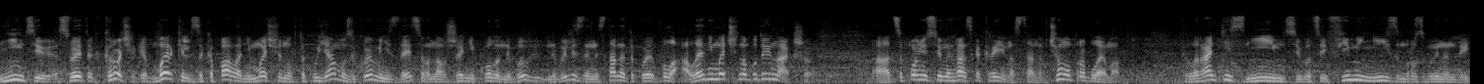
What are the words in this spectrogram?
Німці своє так коротше, Меркель закопала Німеччину в таку яму, з якої мені здається, вона вже ніколи не не вилізе, не стане такою, як була. Але Німеччина буде інакшою. А це повністю іммігрантська країна стане. В чому проблема? Толерантність німців, оцей фемінізм розвинений,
